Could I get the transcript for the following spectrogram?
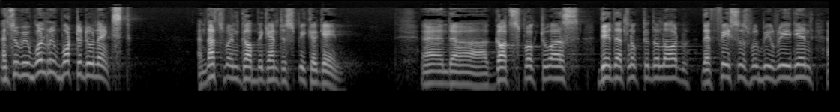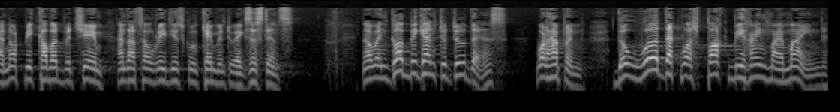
And so we're wondering what to do next. And that's when God began to speak again. And uh, God spoke to us. They that look to the Lord, their faces will be radiant and not be covered with shame. And that's how Radiant School came into existence. Now, when God began to do this, what happened? The word that was parked behind my mind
